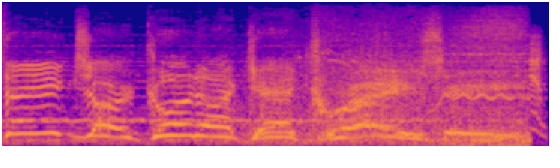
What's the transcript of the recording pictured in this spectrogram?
things are gonna get crazy.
